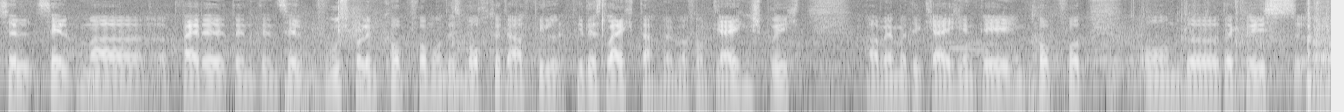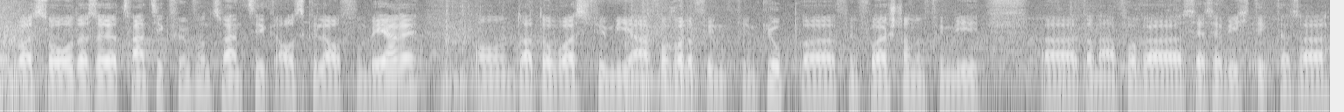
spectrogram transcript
sel selten äh, beide den, denselben Fußball im Kopf haben und es macht halt auch viel, vieles leichter, wenn man vom Gleichen spricht, äh, wenn man die gleiche Idee im Kopf hat. Und äh, der Chris äh, war so, dass er ja 2025 ausgelaufen wäre und auch da war es für mich einfach, oder für, für den Club, äh, für den Vorstand und für mich äh, dann einfach sehr, sehr wichtig, dass er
